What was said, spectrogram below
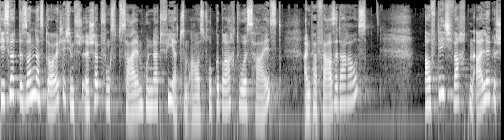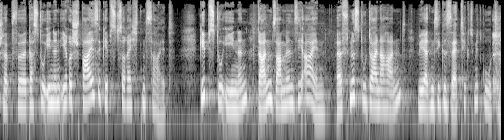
Dies wird besonders deutlich im äh, Schöpfungspsalm 104 zum Ausdruck gebracht, wo es heißt, ein paar Verse daraus, auf dich warten alle Geschöpfe, dass du ihnen ihre Speise gibst zur rechten Zeit. Gibst du ihnen, dann sammeln sie ein. Öffnest du deine Hand, werden sie gesättigt mit Gutem.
